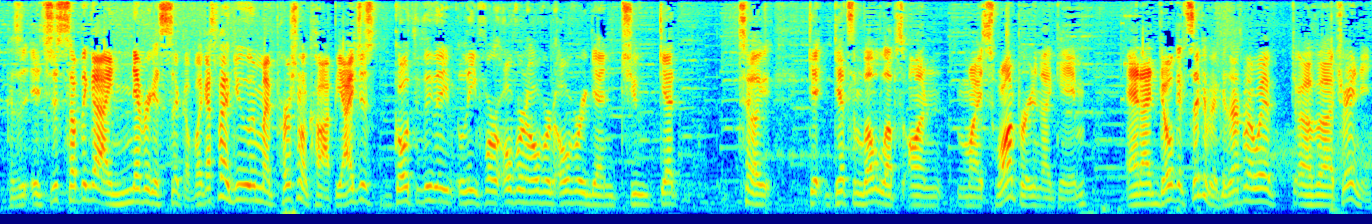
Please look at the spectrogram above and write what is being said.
Because it's just something that I never get sick of. Like, that's what I do in my personal copy. I just go through the Elite Four over and over and over again to get to get get some level ups on my Swampert in that game, and I don't get sick of it because that's my way of, of uh, training.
